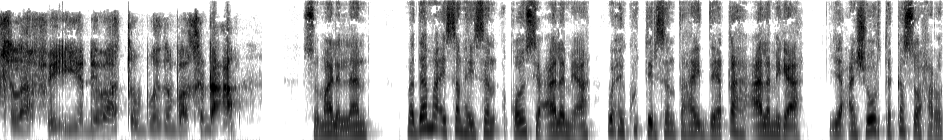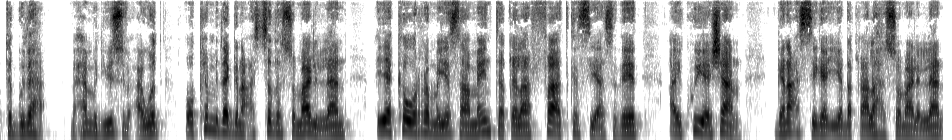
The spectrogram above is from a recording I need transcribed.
khilaafay iyo dhibaato badan baa ka dhaca. Somalilan maadaama aysan haysan aqoonsi caalami ah waxay ku tiirsan tahay deeqaha caalamiga ah iyo canshuurta ka soo xaroota gudaha. Maxamed yuusuf cawad oo ka mid a ganacsatada somalilan ayaa ka warramaya saamaynta khilaafaadka siyaasadeed ay ku yeeshaan ganacsiga iyo dhaqaalaha somalilan.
